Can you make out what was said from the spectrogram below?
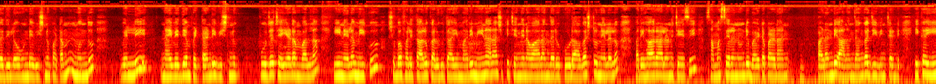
గదిలో ఉండే విష్ణు పటం ముందు వెళ్ళి నైవేద్యం పెట్టండి. విష్ణు పూజ చేయడం వల్ల ఈ నెల మీకు శుభ ఫలితాలు కలుగుతాయి. మరి మీనరాశికి చెందిన వారందరూ కూడా ఆగస్టు నెలలో పరిహారాలను చేసి సమస్యల నుండి బయటపడడానికి పడండి ఆనందంగా జీవించండి. ఇక ఈ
